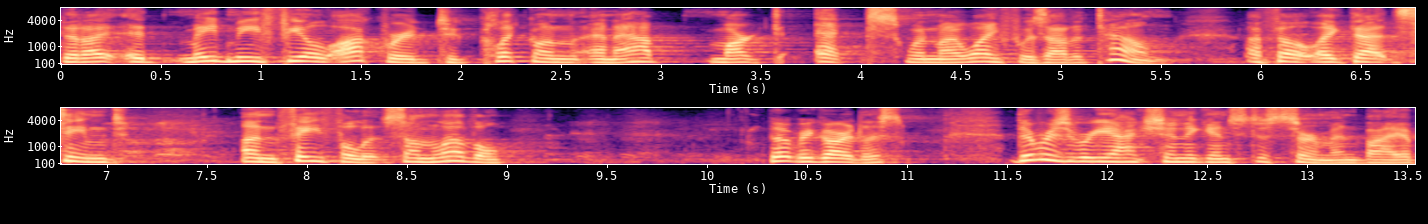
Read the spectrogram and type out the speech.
that I, it made me feel awkward to click on an app marked X when my wife was out of town. I felt like that seemed unfaithful at some level. But regardless, there was a reaction against a sermon by a,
